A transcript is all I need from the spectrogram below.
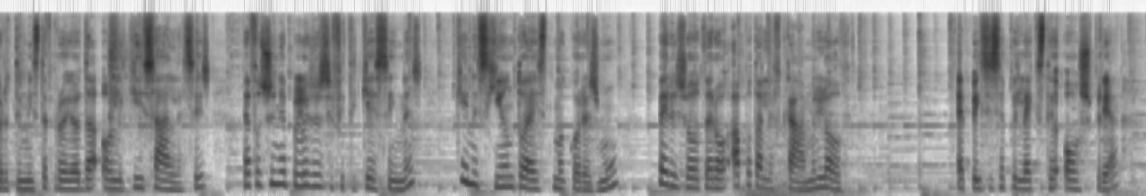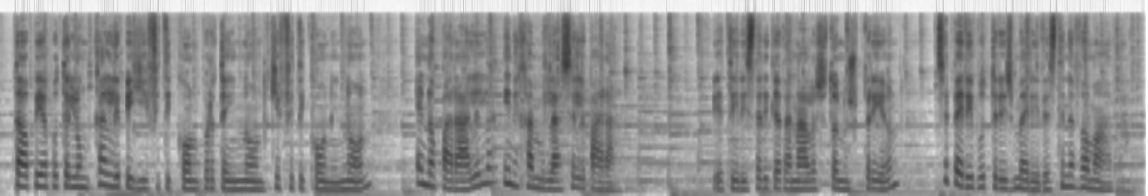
Προτιμήστε προϊόντα ολικής άλεσης, καθώς είναι πλούσια σε φυτικές ίνες και ενισχύουν το αίσθημα κορεσμού περισσότερο από τα λευκά αμυλώδη. Επίσης επιλέξτε όσπρια, τα οποία αποτελούν καλή πηγή φυτικών πρωτεϊνών και φυτικών ινών, ενώ παράλληλα είναι χαμηλά σε λιπαρά. Διατηρήστε την κατανάλωση των οσπρίων σε περίπου 3 μερίδες την εβδομάδα.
